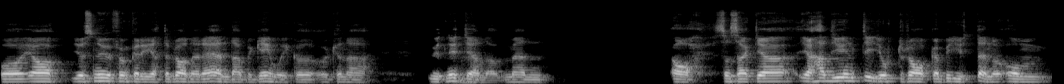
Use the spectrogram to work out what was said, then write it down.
Och ja, just nu funkar det jättebra när det är en double game week och, och kunna utnyttja honom. Men ja, som sagt, jag, jag hade ju inte gjort raka byten om,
